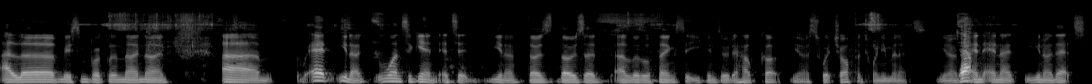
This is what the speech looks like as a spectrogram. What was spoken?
I love me some Brooklyn Nine Nine. Um, and you know, once again, it's it. You know, those those are, are little things that you can do to help cope. You know, switch off for twenty minutes. You know, Yeah. and and I, you know, that's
